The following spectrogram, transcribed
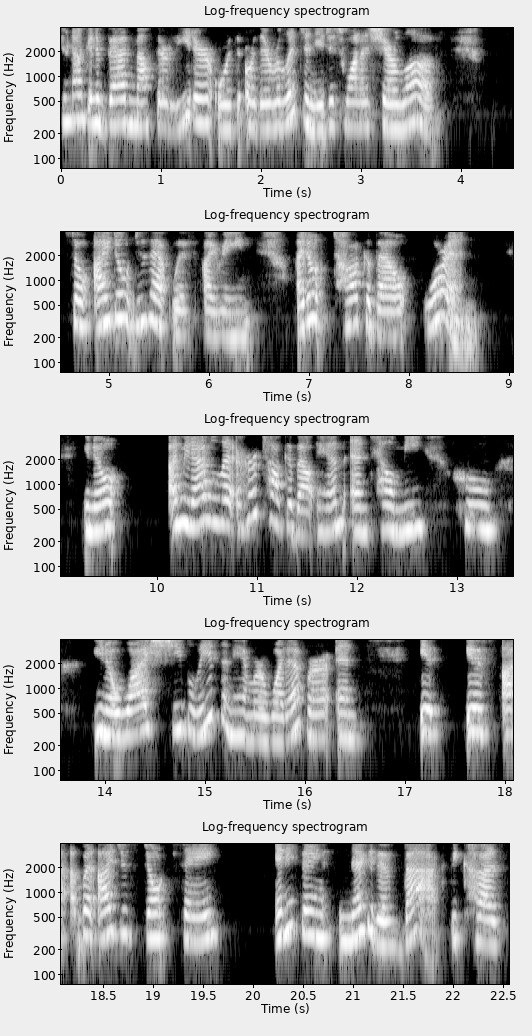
you're not gonna badmouth their leader or or their religion. You just want to share love. So I don't do that with Irene. I don't talk about Warren. You know, I mean, I will let her talk about him and tell me who, you know, why she believes in him or whatever. And if if I, but I just don't say anything negative back because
